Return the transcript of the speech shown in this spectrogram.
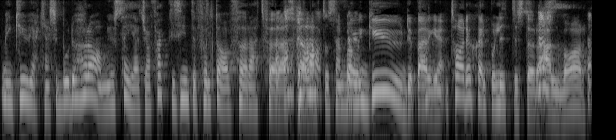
men gud jag kanske borde höra av mig och säga att jag faktiskt inte följt av för att, för att, för att. Och sen bara, men gud Berggren, ta dig själv på lite större allvar.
